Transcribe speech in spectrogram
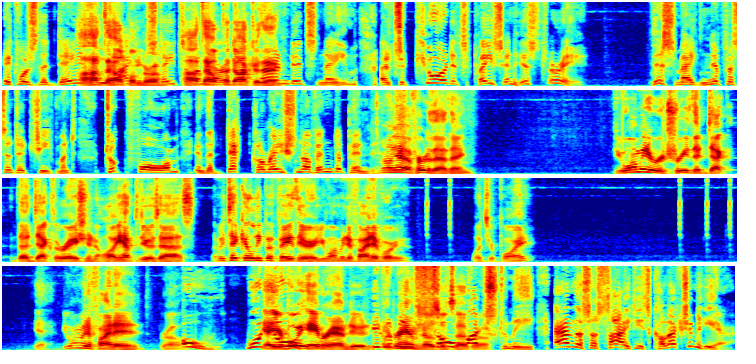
It was the day I'll have the to help United him, bro. States I'll of have to help the America doctor then. earned its name and secured its place in history. This magnificent achievement took form in the Declaration of Independence. Oh yeah, I've heard of that thing. If you want me to retrieve the dec the declaration, all you have to do is ask. Let me take a leap of faith here. You want me to find it for you? What's your point? Yeah, you want me to find it, bro? Oh, would yeah, you? your boy Abraham, dude. It Abraham knows so what's up, bro. much to me and the society's collection here.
